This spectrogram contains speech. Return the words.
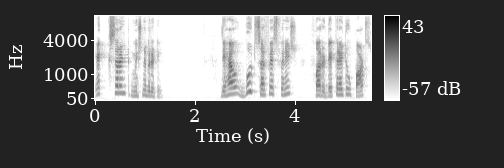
excellent machinability. They have good surface finish for decorative parts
